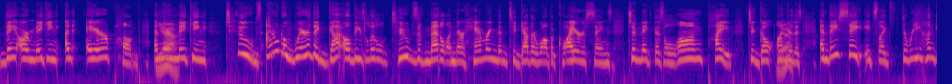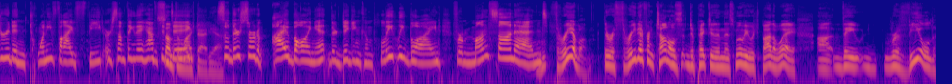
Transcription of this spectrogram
they are making an air pump and Yeah. they're making tubes. I don't know where they got all these little tubes of metal and they're hammering them together while the choir sings to make this long pipe to go under Yeah. this. And they say it's like 325 feet or something they have to dig. Something dig. like that, yeah. So they're sort of eyeballing it. They're digging completely blind for months on end. Three of them. There were three different tunnels depicted in this movie, which, by the way, uh, they revealed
